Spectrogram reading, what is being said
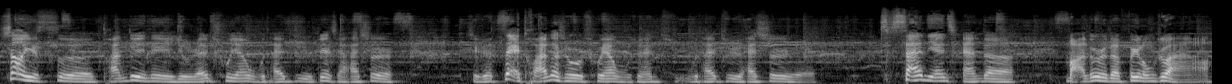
上一次团队内有人出演舞台剧，并且还是这个在团的时候出演舞台剧，舞台剧还是三年前的马队的《飞龙传》啊。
